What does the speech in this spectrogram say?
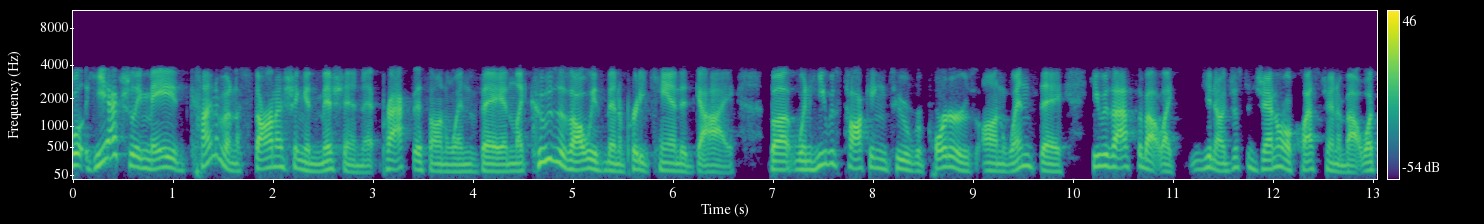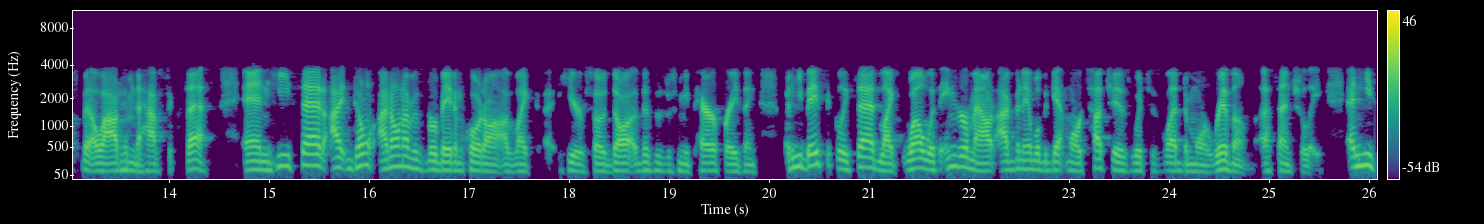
Well, he actually made kind of an astonishing admission at practice on Wednesday. And like Kuz has always been a pretty candid guy. But when he was talking to reporters on Wednesday, he was asked about like, you know, just a general question about what's allowed him to have success. And he said, I don't, I don't have his verbatim quote on uh, like uh, here, so this is just me paraphrasing. But he basically said like, well, with Ingram out, I've been able to get more touches, which has led to more rhythm, essentially. And he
